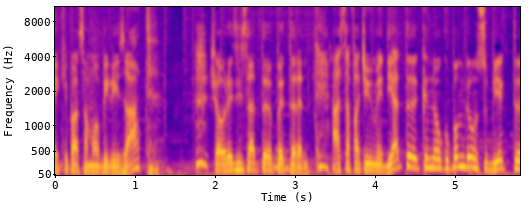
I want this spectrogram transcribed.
echipa s-a mobilizat. și au rezistat uh, pe teren. Asta facem imediat uh, când ne ocupăm de un subiect uh,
